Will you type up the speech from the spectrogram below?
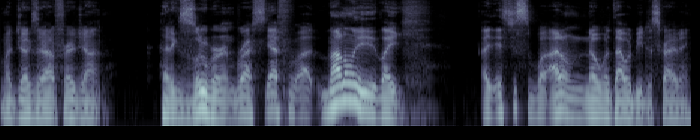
My jugs are out for a jaunt. Had exuberant breasts. Yeah, uh, not only like, it's just what I don't know what that would be describing.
